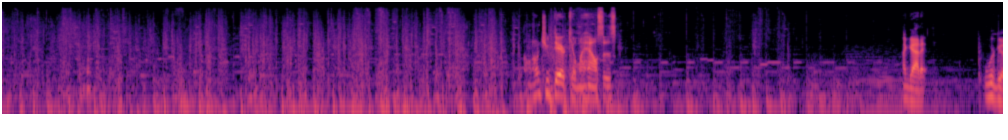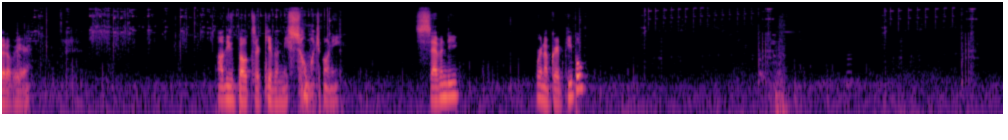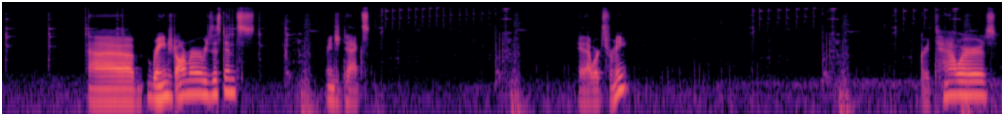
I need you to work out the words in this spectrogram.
Oh, don't you dare kill my houses. I got it. We're good over here. Oh, these boats are giving me so much money. 70. We're gonna upgrade people. Uh, ranged armor resistance. Ranged attacks. Okay, that works for me. Upgrade towers.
